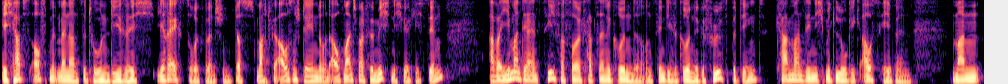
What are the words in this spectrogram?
Ich hab's oft mit Männern zu tun, die sich ihre Ex zurückwünschen. Das macht für Außenstehende und auch manchmal für mich nicht wirklich Sinn. Aber jemand, der ein Ziel verfolgt, hat seine Gründe und sind diese Gründe gefühlsbedingt, kann man sie nicht mit Logik aushebeln. Man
